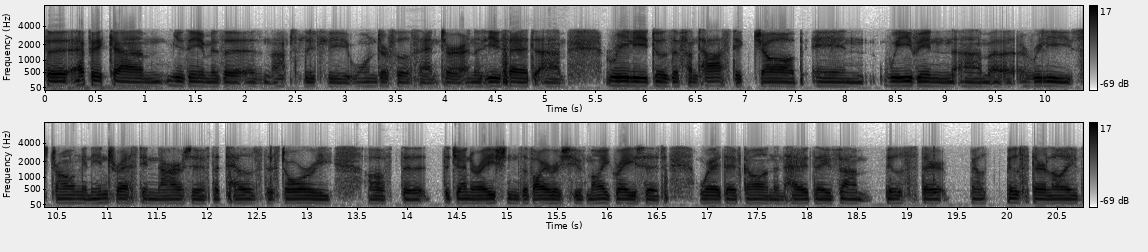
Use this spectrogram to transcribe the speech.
the Epic um, Museum is, a, is, an absolutely wonderful centre, and as you said, um, really does a fantastic job in weaving um, a, a, really strong and interesting narrative that tells the story of the, the generations of Irish who've migrated, where they've gone, and how they've um, built their built built their lives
